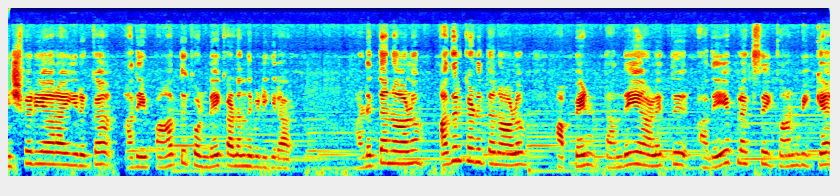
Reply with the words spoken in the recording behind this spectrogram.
ஐஸ்வர்யா ராய் இருக்க அதை பார்த்து கொண்டே கடந்து விடுகிறார். அடுத்த நாளும் அதற்கடுத்த நாளும் அப்பெண் தந்தையை அழைத்து அதே ஃப்ளெக்ஸை காண்பிக்க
